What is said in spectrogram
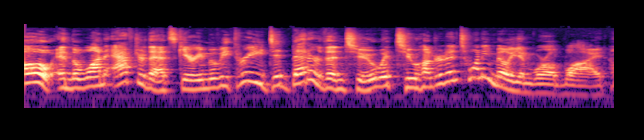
Oh, and the one after that, Scary Movie 3, did better than 2 with 220 million worldwide.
